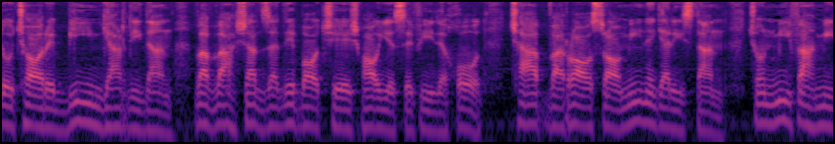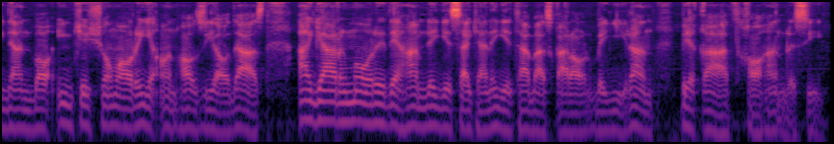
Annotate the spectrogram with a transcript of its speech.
دچار بیم گردیدند و وحشت زده با چشمهای سفید خود چپ و راست را می نگریستند چون میفهمیدند با اینکه شماره آنها زیاد است اگر مورد حمله سکنه تبس قرار بگیرند به قتل خواهند رسید.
